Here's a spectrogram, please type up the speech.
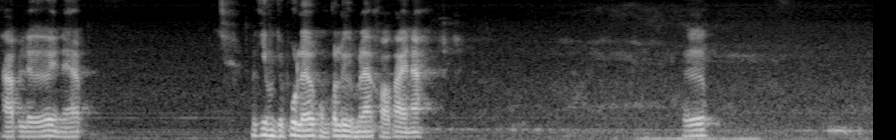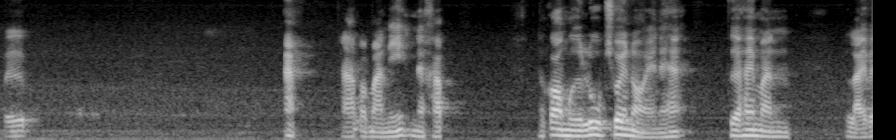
ทาไปเลยนะครับ มื่อกี้ผมจะพูดแล้วผมก็ลืมไปแล้วขออภัยนะปึ๊บปึ๊บอะทาประมาณนี้นะครับ แล้วก็มือลูบช่วยหน่อยนะฮะ เพื่อให้มันไหลไป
